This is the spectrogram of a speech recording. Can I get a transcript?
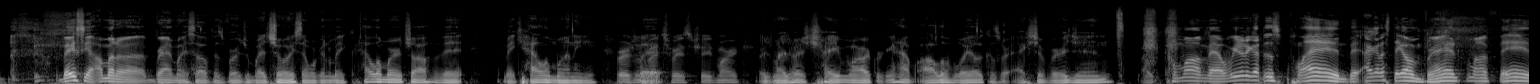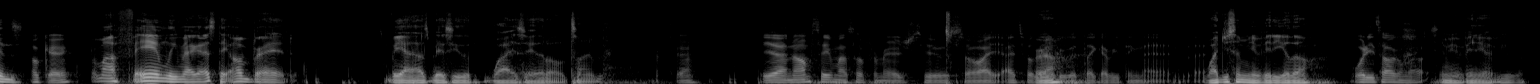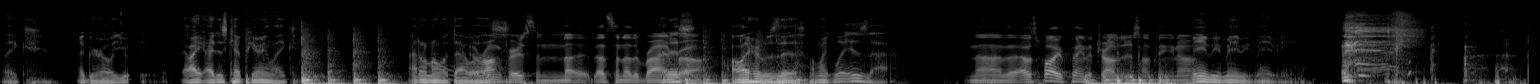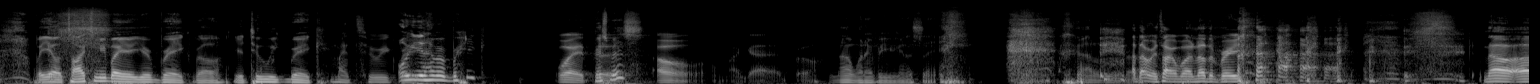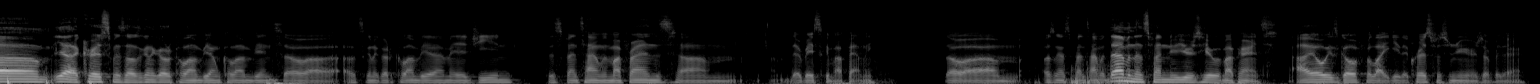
basically, I'm gonna brand myself as virgin by choice, and we're gonna make hella merch off of it and make hella money. Virgin by choice trademark. Virgin by choice trademark. We're gonna have olive oil because we're extra virgin. Like, come on, man. We already got this plan. But I gotta stay on brand for my fans, Okay. for my family, man. I gotta stay on brand. But yeah, that's basically why I say that all the time. Okay. Yeah, no, I'm saving myself for marriage too. So I, I totally agree with like everything that, that. Why'd you send me a video though? What are you talking about? Send me a video of you with like a girl. You, I, I just kept hearing like, I don't know what that the was. wrong person. No, that's another Brian, is- bro. All I heard was this. I'm like, what is that? Nah, that, I was probably playing the drums or something. You know. Maybe, maybe, maybe. but yo, talk to me about your, your break, bro. Your two week break. My two week. Oh, you didn't have a break? What? the- Christmas? oh my god, bro. Not whatever you're gonna say. I don't know. I thought we were talking about another break. no, um, yeah, Christmas. I was gonna go to Colombia. I'm Colombian, so uh, I was gonna go to Colombia, Medellin, to spend time with my friends. Um, they're basically my family. So um, I was gonna spend time with them and then spend New Year's here with my parents. I always go for like either Christmas or New Year's over there.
